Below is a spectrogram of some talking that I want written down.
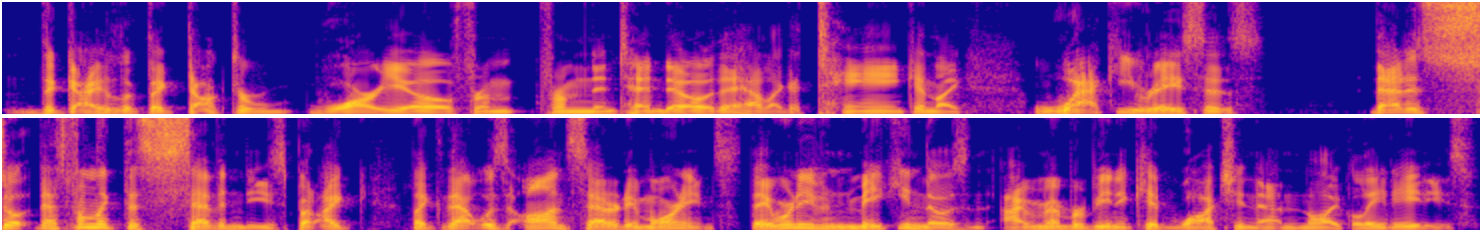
the guy who looked like Doctor Wario from from Nintendo that had like a tank and like wacky races. That is so. That's from like the '70s, but I like that was on Saturday mornings. They weren't even making those. And I remember being a kid watching that in the like late '80s.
